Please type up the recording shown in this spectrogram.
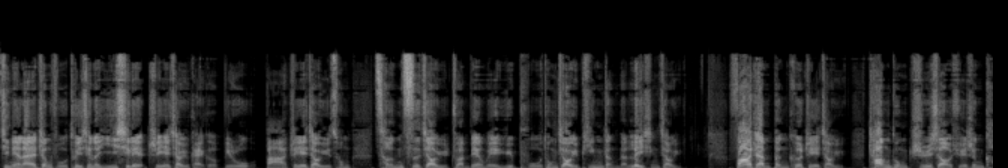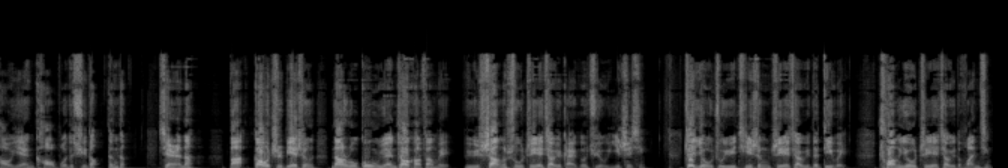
近年来，政府推行了一系列职业教育改革，比如把职业教育从层次教育转变为与普通教育平等的类型教育，发展本科职业教育，畅通职校学生考研考博的渠道等等。显然呢，把高职毕业生纳入公务员招考范围，与上述职业教育改革具有一致性，这有助于提升职业教育的地位，创优职业教育的环境。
